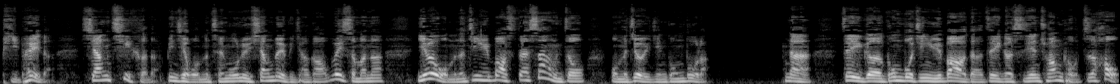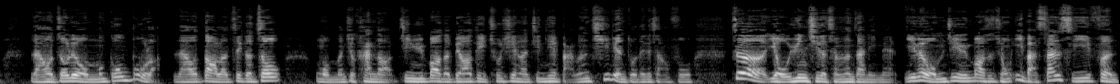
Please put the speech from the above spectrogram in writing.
匹配的、相契合的，并且我们成功率相对比较高。为什么呢？因为我们的金鱼报是在上周我们就已经公布了。那这个公布金鱼报的这个时间窗口之后，然后周六我们公布了，然后到了这个周。我们就看到金鱼报的标的出现了今天百分之七点多的一个涨幅，这有运气的成分在里面，因为我们金鱼报是从一百三十一份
